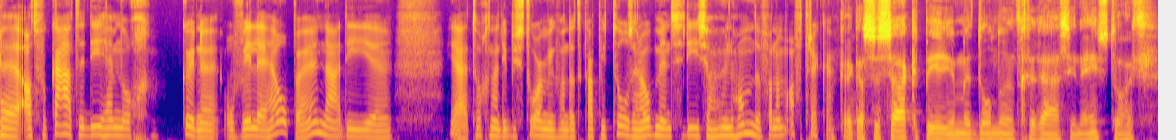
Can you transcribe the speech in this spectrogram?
eh, advocaten die hem nog kunnen of willen helpen na die, eh, ja, toch na die bestorming van dat kapitool. Zijn ook mensen die ze hun handen van hem aftrekken. Kijk, als de zakenperiode met donderend geraas ineensstort...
